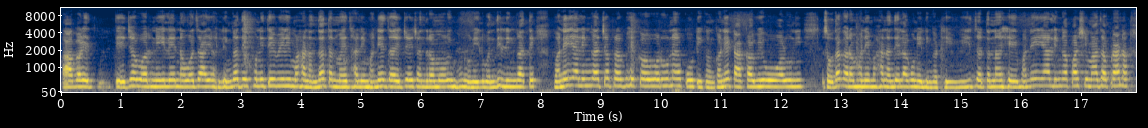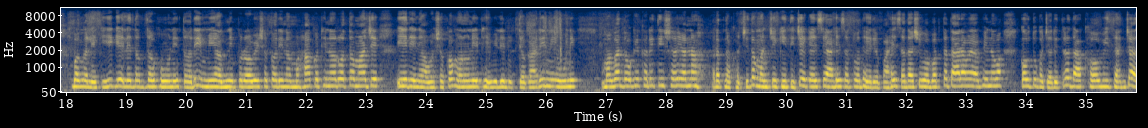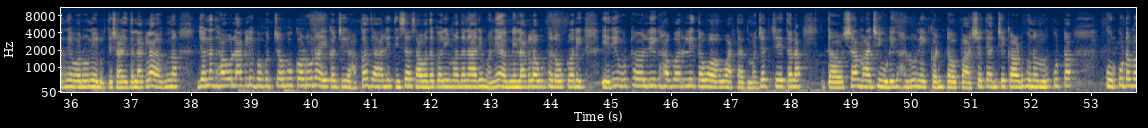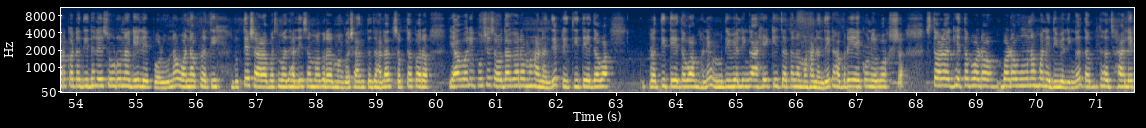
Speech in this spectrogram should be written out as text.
आगळे तेजवर नीले नवजाय लिंग देखून ते वेळी महानंद तन्मय झाले. म्हणे जय जय चंद्रमोळी म्हणून निलवंदी लिंगा ते. म्हणे या लिंगाच्या प्रभेकवरून कोटी कंकणे टाकावी ओवाळून. सौदागर म्हणे महानंदे लागून लिंग ठेवी जतन हे. म्हणे या लिंगापाशी माझा प्राण भंगले की गेले दग्ध होऊन तरी. मी अग्निप्रवेश करीन महाकठीण व्रत माझे इरीने आवश्यक म्हणून ठेविले नृत्यकारी नेऊन. मग दोघे खरी शयन रत्न खचित मंचे की तिचे कैसे आहे सत्व धैर्य पाहे सदाशिव भक्त तारावय अभिनव कौतुक चरित्र दाखवी त्यांच्या आज्ञेवरून नृत्यशाळेत लागला अग्न. जन धावू लागली बहुचहू कडून. एकची हक झाली. तिस सावध करी मदनारी म्हणे अग्नी लागला उठ लवकरी. एरी उठली घाबरली तव वातात मजत चेतला. तशा माझी उडी घालून एक कंठ पाश त्यांचे काढून मुरकुट कुरकुट मरकट दिधले सोडून गेले पळून. वनप्रती नृत्यशाळा भस्म झाली समग्र. मग शांत झाला सप्तकर. यावरी पुष सौदागर महानंदे प्रीती ते दवा प्रति ते दवा म्हणे. दिव्यलिंग आहे की जतन? महानंदे घाबरे ऐकून वक्ष स्थळ घेत बड बडवून म्हणे. दिव्यलिंग दग्ध झाले.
